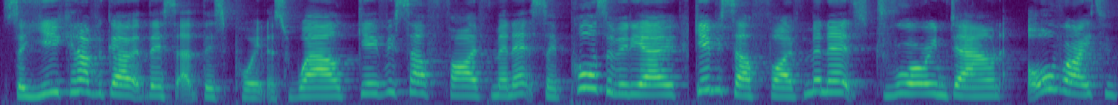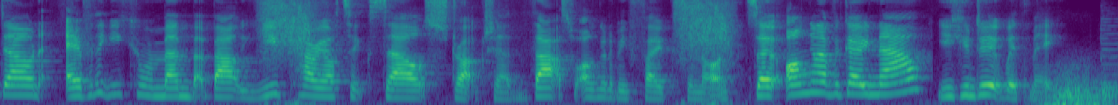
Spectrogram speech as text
So you can have a go at this at this point as well. Give yourself five minutes. So pause the video, give yourself five minutes, drawing down or writing down everything you can remember about eukaryotic cell structure. That's what I'm gonna be focusing on. So I'm gonna have a go now. You can do it with me.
